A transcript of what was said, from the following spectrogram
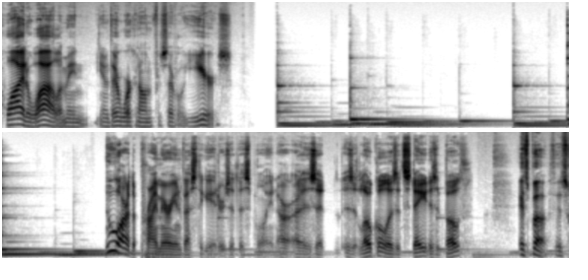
quite a while. I mean, you know, they're working on it for several years. Who are the primary investigators at this point? Are, uh, is it is it local? Is it state? Is it both? It's both. It's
